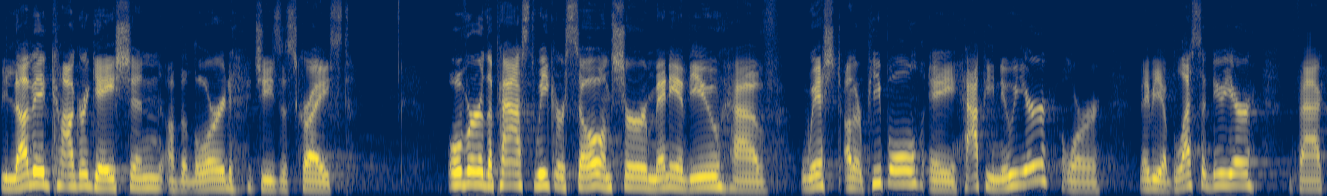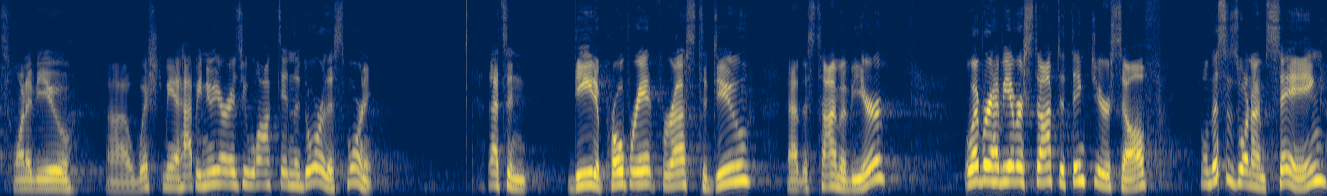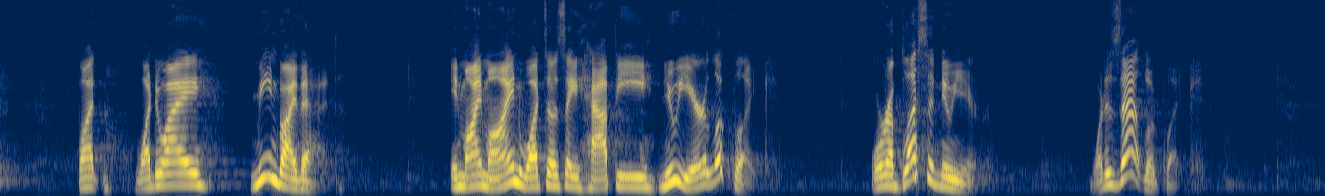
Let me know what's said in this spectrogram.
Beloved congregation of the Lord Jesus Christ, over the past week or so, I'm sure many of you have wished other people a happy new year or maybe a blessed new year. In fact, one of you uh, wished me a happy new year as you walked in the door this morning. That's indeed appropriate for us to do at this time of year. However, have you ever stopped to think to yourself, well, this is what I'm saying, but what do I mean by that? In my mind, what does a happy new year look like? Or a blessed new year? What does that look like?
